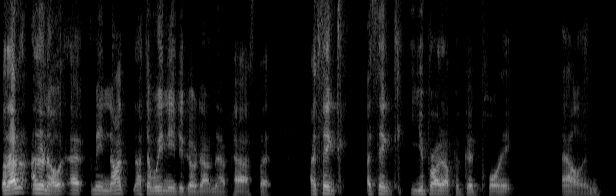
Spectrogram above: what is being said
But I don't, I don't know. I, I mean, not not that we need to go down that path, but I think I think you brought up a good point, Alan,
